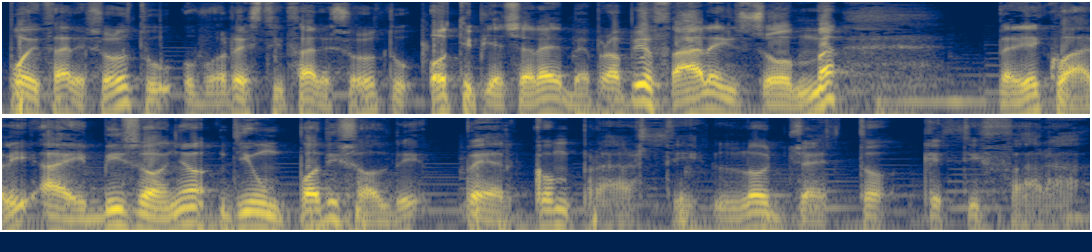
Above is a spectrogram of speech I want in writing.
puoi fare solo tu o vorresti fare solo tu o ti piacerebbe proprio fare, insomma, per i quali hai bisogno di un po' di soldi per comprarti l'oggetto che ti farà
